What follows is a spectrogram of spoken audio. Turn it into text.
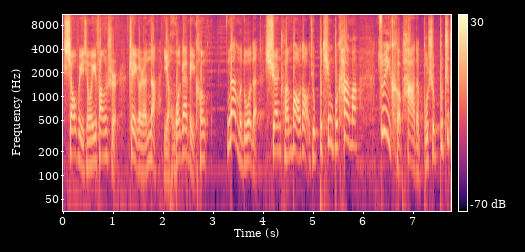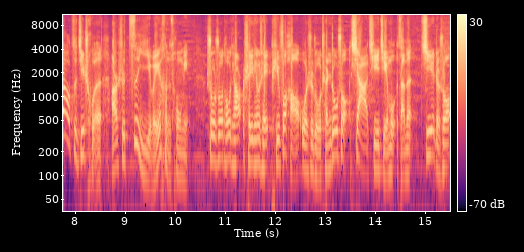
消费行为方式，这个人呢也活该被坑。那么多的宣传报道就不听不看吗？最可怕的不是不知道自己蠢，而是自以为很聪明。说说头条，谁听谁皮肤好。我是主持人周硕，下期节目咱们接着说。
